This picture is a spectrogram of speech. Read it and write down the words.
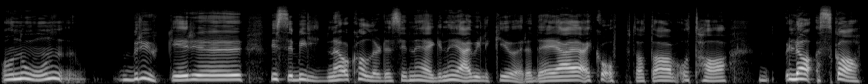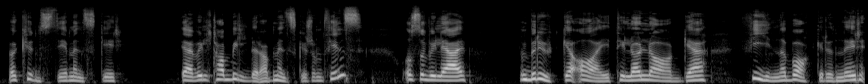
Og noen bruker uh, disse bildene og kaller det sine egne. Jeg vil ikke gjøre det. Jeg er ikke opptatt av å ta, la, skape kunstige mennesker. Jeg vil ta bilder av mennesker som fins, og så vil jeg bruke AI til å lage fine bakgrunner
